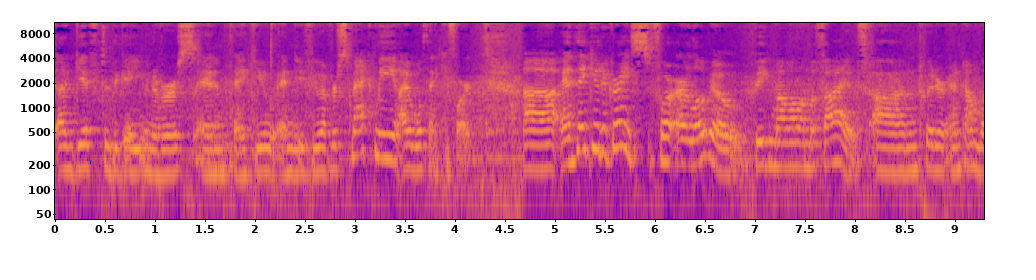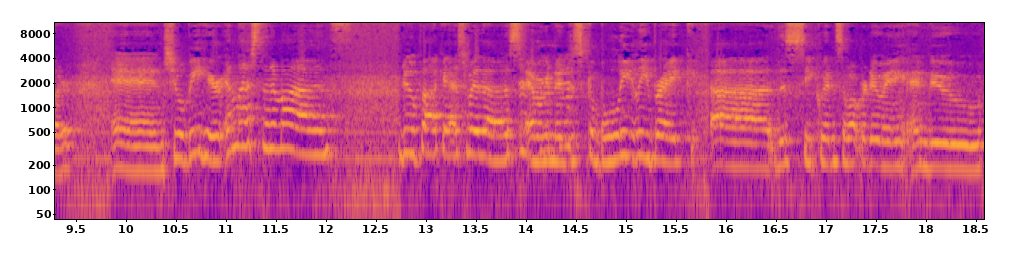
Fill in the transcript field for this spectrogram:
A gift to the gay universe, and thank you. And if you ever smack me, I will thank you for it. Uh, and thank you to Grace for our logo, Big Mama Llama Five, on Twitter and Tumblr. And she will be here in less than a month do a podcast with us, and we're going to just completely break uh, this sequence of what we're doing and do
